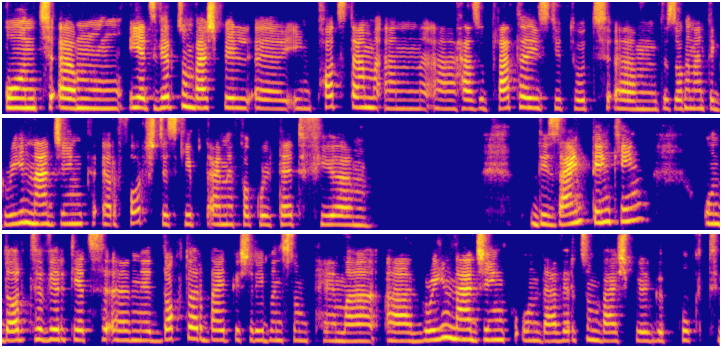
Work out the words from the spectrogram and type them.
Und ähm, jetzt wird zum Beispiel äh, in Potsdam am äh, Hasu-Platter-Institut ähm, das sogenannte Green Nudging erforscht. Es gibt eine Fakultät für Design Thinking und dort wird jetzt eine Doktorarbeit geschrieben zum Thema äh, Green Nudging. Und da wird zum Beispiel geguckt,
